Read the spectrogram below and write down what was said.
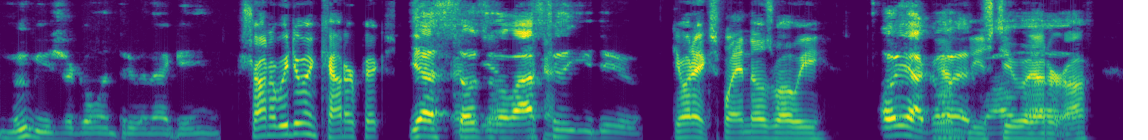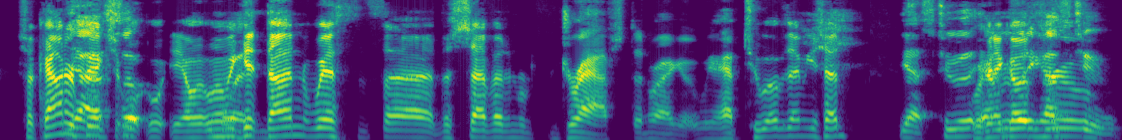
movies you're going through in that game. Sean, are we doing counter picks? Yes, Uh, those yeah, are the last okay. two that you do. Do you want to explain those while we Oh yeah, go have ahead. these Well, two that uh, are off? So counter yeah, picks. so- w- w- you know, when we ahead. get done with the the seven drafts, then we're, have two of them. You said Yes, two. We're gonna go everybody has through- two.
